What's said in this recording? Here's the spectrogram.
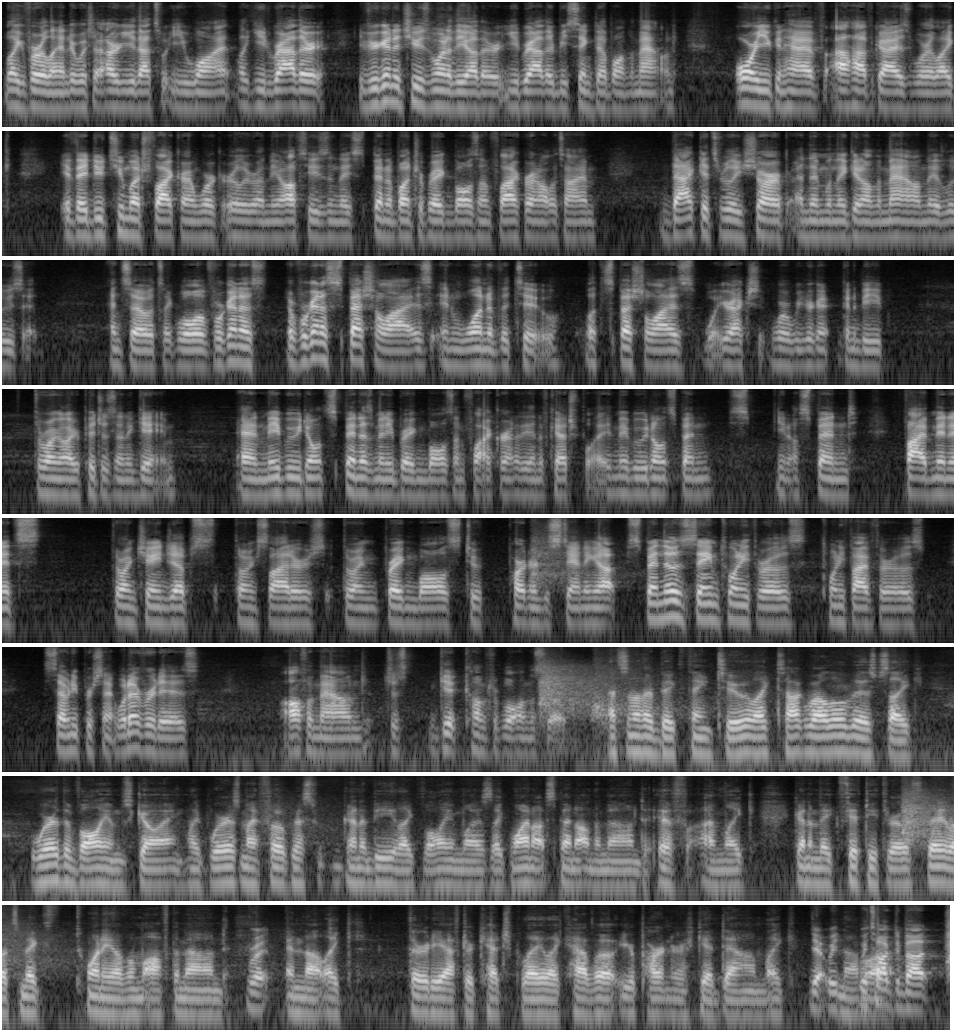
like Verlander, which I argue that's what you want. Like you'd rather if you're going to choose one or the other, you'd rather be synced up on the mound, or you can have I'll have guys where like if they do too much flat ground work earlier in the offseason, they spin a bunch of breaking balls on flat ground all the time that gets really sharp, and then when they get on the mound, they lose it. And so it's like, well, if we're gonna if we're gonna specialize in one of the two, let's specialize what you're actually where you're going to be throwing all your pitches in a game. And maybe we don't spend as many breaking balls on flat ground at the end of catch play. Maybe we don't spend you know spend five minutes throwing changeups, throwing sliders, throwing breaking balls to a partner just standing up. Spend those same 20 throws, 25 throws, 70%, whatever it is, off a mound. Just get comfortable on the slope. That's another big thing too. I like to talk about a little bit is just like where the volume's going. Like where's my focus gonna be like volume wise? Like why not spend it on the mound if I'm like gonna make 50 throws today? Let's make 20 of them off the mound, Right. And not like 30 after catch play. Like have a, your partner get down. Like Yeah, we, we talked about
